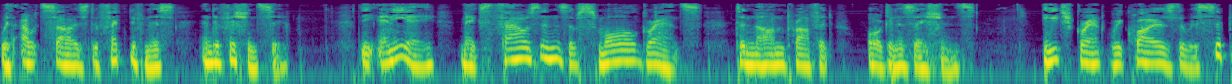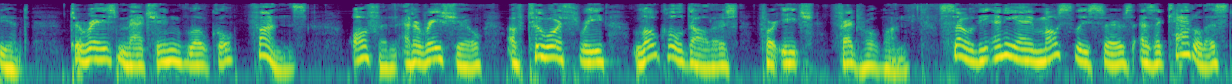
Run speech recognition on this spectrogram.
with outsized effectiveness and efficiency. The NEA makes thousands of small grants to nonprofit organizations. Each grant requires the recipient to raise matching local funds, often at a ratio of two or three local dollars for each federal one. So the NEA mostly serves as a catalyst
